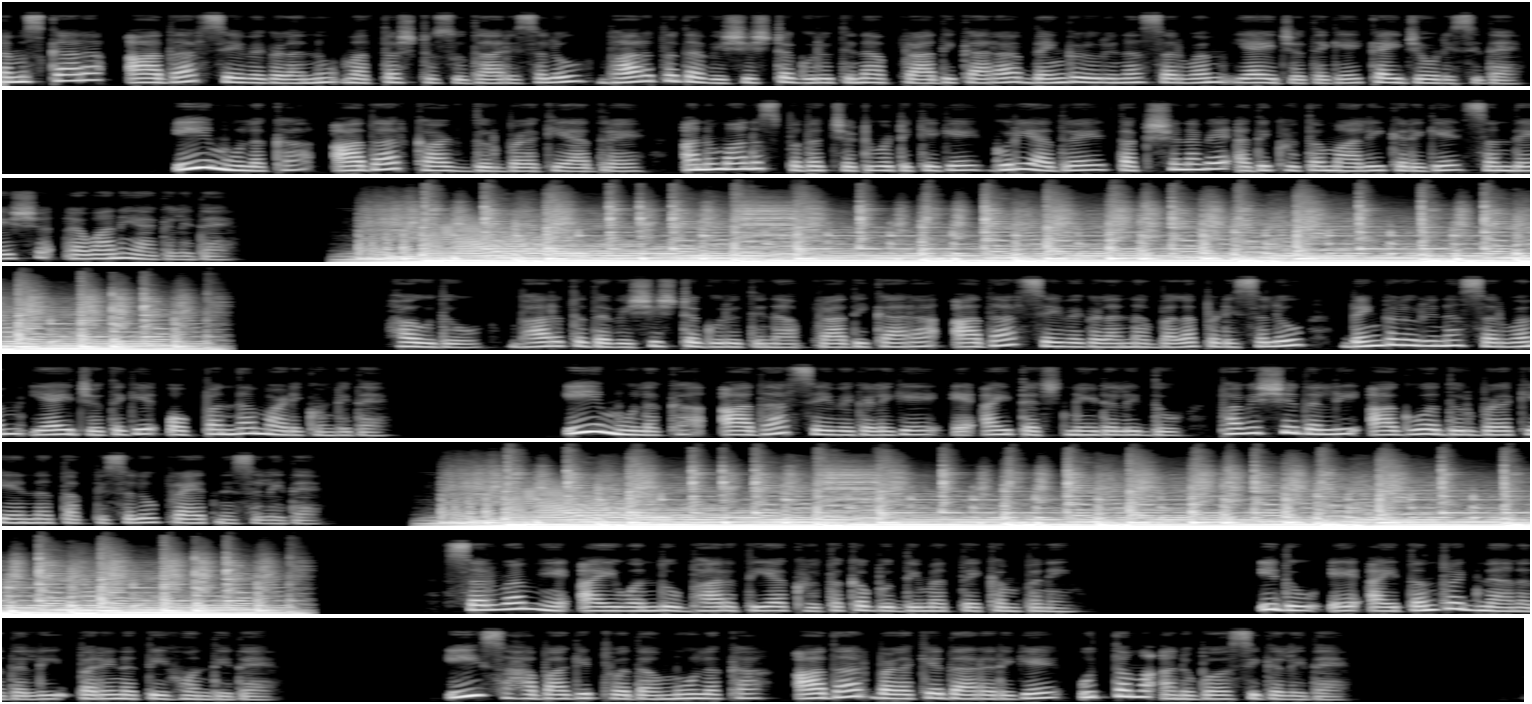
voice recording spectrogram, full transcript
ನಮಸ್ಕಾರ. ಆಧಾರ್ ಸೇವೆಗಳನ್ನು ಮತ್ತಷ್ಟು ಸುಧಾರಿಸಲು ಭಾರತದ ವಿಶಿಷ್ಟ ಗುರುತಿನ ಪ್ರಾಧಿಕಾರ ಬೆಂಗಳೂರಿನ ಸರ್ವಂ ಎಐ ಜೊತೆಗೆ ಕೈಜೋಡಿಸಿದೆ. ಈ ಮೂಲಕ ಆಧಾರ್ ಕಾರ್ಡ್ ದುರ್ಬಳಕೆಯಾದರೆ, ಅನುಮಾನಾಸ್ಪದ ಚಟುವಟಿಕೆಗೆ ಗುರಿಯಾದ್ರೆ ತಕ್ಷಣವೇ ಅಧಿಕೃತ ಮಾಲೀಕರಿಗೆ ಸಂದೇಶ ರವಾನೆಯಾಗಲಿದೆ. ಹೌದು, ಭಾರತದ ವಿಶಿಷ್ಟ ಗುರುತಿನ ಪ್ರಾಧಿಕಾರ ಆಧಾರ್ ಸೇವೆಗಳನ್ನು ಬಲಪಡಿಸಲು ಬೆಂಗಳೂರಿನ ಸರ್ವಂ ಎಐ ಜೊತೆಗೆ ಒಪ್ಪಂದ ಮಾಡಿಕೊಂಡಿದೆ. ಈ ಮೂಲಕ ಆಧಾರ್ ಸೇವೆಗಳಿಗೆ ಎಐ ಟಚ್ ನೀಡಲಿದ್ದು, ಭವಿಷ್ಯದಲ್ಲಿ ಆಗುವ ದುರ್ಬಳಕೆಯನ್ನು ತಪ್ಪಿಸಲು ಪ್ರಯತ್ನಿಸಲಿದೆ. ಸರ್ವಂ ಎಐ ಒಂದು ಭಾರತೀಯ ಕೃತಕ ಬುದ್ಧಿಮತ್ತೆ ಕಂಪನಿ. ಇದು ಎಐ ತಂತ್ರಜ್ಞಾನದಲ್ಲಿ ಪರಿಣತಿ ಹೊಂದಿದೆ. ಈ ಸಹಭಾಗಿತ್ವದ ಮೂಲಕ ಆಧಾರ್ ಬಳಕೆದಾರರಿಗೆ ಉತ್ತಮ ಅನುಭವ ಸಿಗಲಿದೆ.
